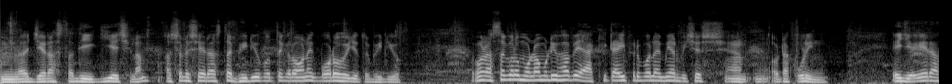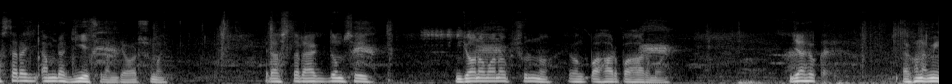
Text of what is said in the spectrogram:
আমরা যে রাস্তা দিয়ে গিয়েছিলাম, আসলে সেই রাস্তা ভিডিও করতে গেলে অনেক বড় হয়ে যেত ভিডিও। এবং রাস্তাগুলো মোটামুটিভাবে একই টাইপের বলে আমি আর বিশেষ ওটা করিনি। এই যে, এই রাস্তাটা আমরা গিয়েছিলাম যাওয়ার সময়। রাস্তাটা একদম সেই জনমানব শূন্য এবং পাহাড় পাহাড়ময় যাই হোক, এখন আমি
